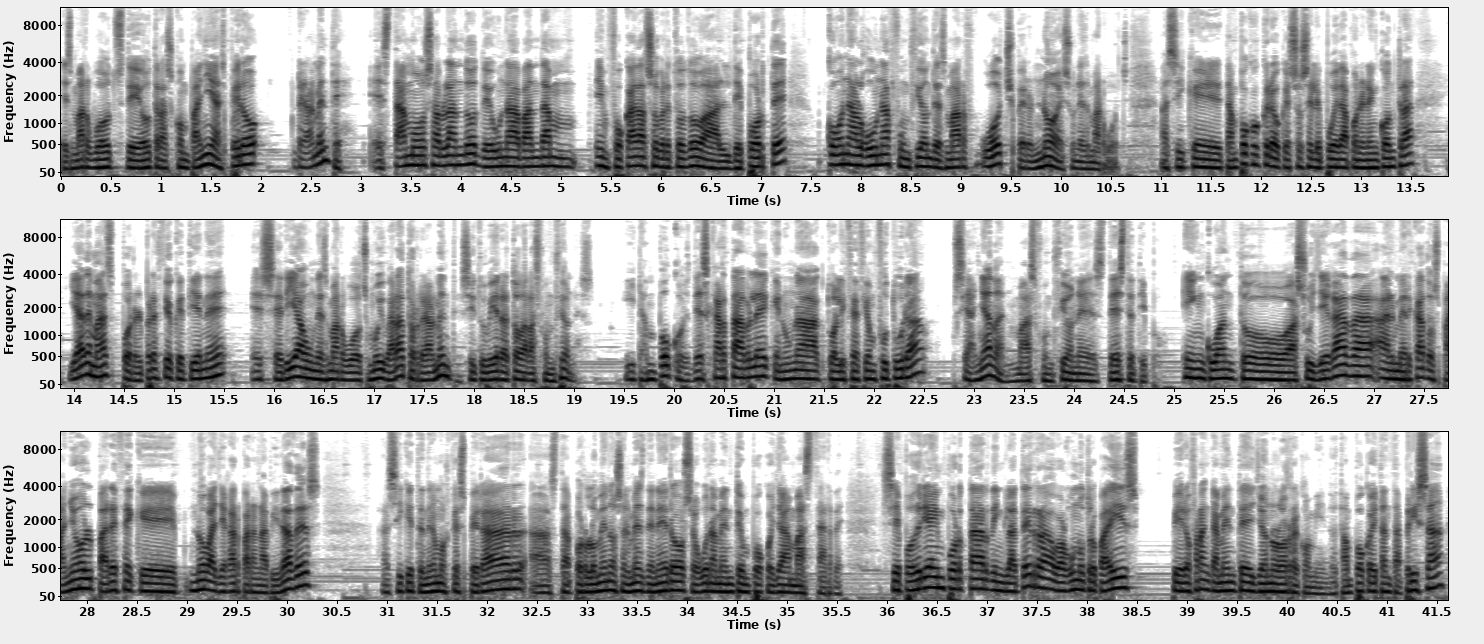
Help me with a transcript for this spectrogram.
smartwatches de otras compañías, pero realmente estamos hablando de una banda enfocada sobre todo al deporte con alguna función de smartwatch, pero no es un smartwatch. Así que tampoco creo que eso se le pueda poner en contra y además, por el precio que tiene, eh, sería un smartwatch muy barato realmente, si tuviera todas las funciones. Y tampoco es descartable que en una actualización futura se añadan más funciones de este tipo. En cuanto a su llegada al mercado español, parece que no va a llegar para Navidades, así que tendremos que esperar hasta por lo menos el mes de enero, seguramente un poco ya más tarde. Se podría importar de Inglaterra o algún otro país, pero francamente yo no lo recomiendo. Tampoco hay tanta prisa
